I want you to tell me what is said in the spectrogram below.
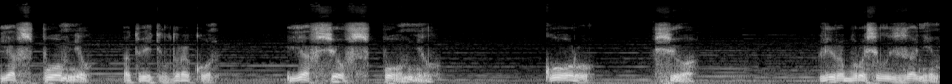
«Я вспомнил», — ответил дракон. «Я все вспомнил. Кору. Все». Лира бросилась за ним,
